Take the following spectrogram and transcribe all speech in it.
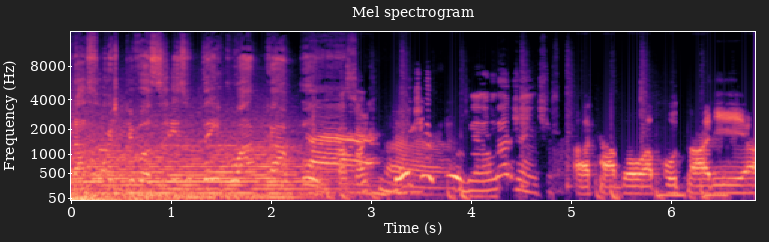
Pra sorte de vocês, o tempo acabou. Ah. A sorte do Jesus, né? Não da gente. Acabou a putaria.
